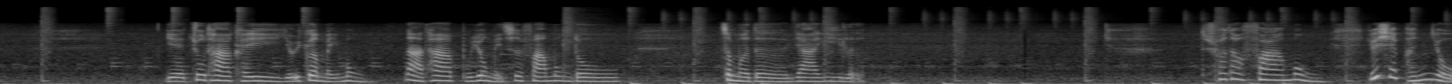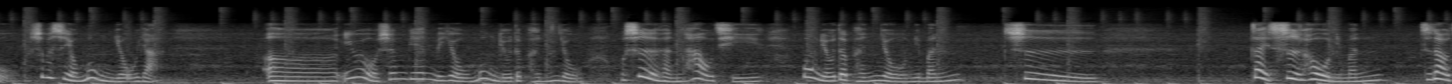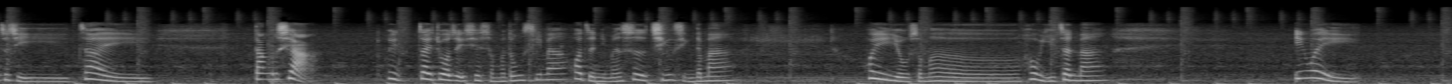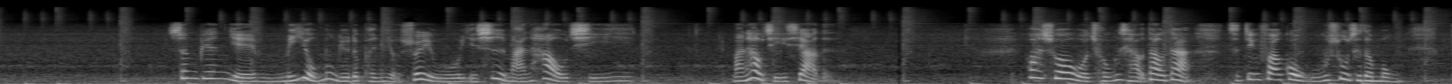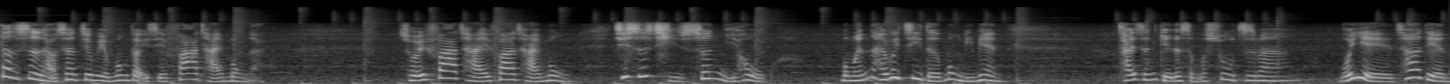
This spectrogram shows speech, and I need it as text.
也祝他可以有一个美梦。那他不用每次发梦都这么的压抑了。说到发梦，有一些朋友是不是有梦游呀？呃，因为我身边没有梦游的朋友，我是很好奇，梦游的朋友，你们是在事后你们知道自己在当下。会在做着一些什么东西吗？或者你们是清醒的吗？会有什么后遗症吗？因为身边也没有梦游的朋友，所以我也是蛮好奇，蛮好奇一下的。话说我从小到大曾经发过无数次的梦，但是好像就没有梦到一些发财梦啊。所谓发财发财梦，其实起身以后，我们还会记得梦里面财神给的什么数字吗？我也差点，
